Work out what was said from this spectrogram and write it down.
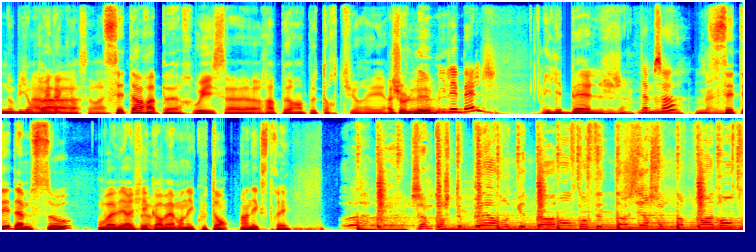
n'oublions Ah pas. oui, d'accord, c'est vrai. C'est un rappeur. Oui, ça, rappeur un peu torturé. un Ah, je peu, l'ai, euh, mais- Il est belge? Il est belge. Damso? Ouais. C'était Damso. On va vérifier Ah bah quand même en écoutant un extrait. J'aime quand je te perds, regarde d'avance Quand c'est ta chair, chante ta fragrance Tout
